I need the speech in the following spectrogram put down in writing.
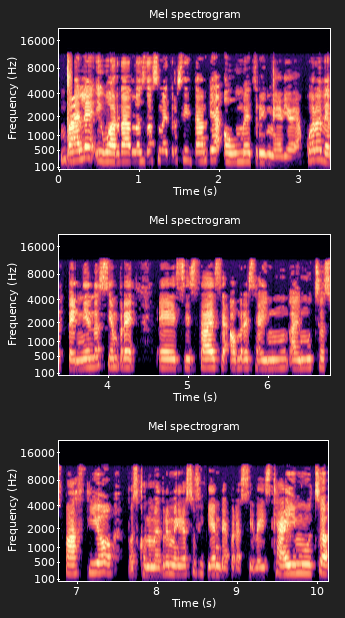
¿vale? Y guardar los dos metros de distancia o un metro y medio, ¿de acuerdo? Dependiendo siempre eh, si está ese, hombre, si hay, hay mucho espacio, pues con un metro y medio es suficiente, pero si veis que hay mucho,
